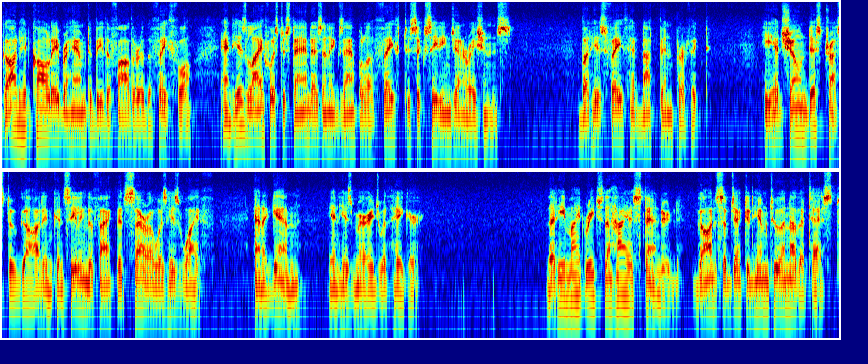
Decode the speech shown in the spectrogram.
God had called Abraham to be the father of the faithful, and his life was to stand as an example of faith to succeeding generations. But his faith had not been perfect. He had shown distrust of God in concealing the fact that Sarah was his wife, and again in his marriage with Hagar. That he might reach the highest standard, God subjected him to another test,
